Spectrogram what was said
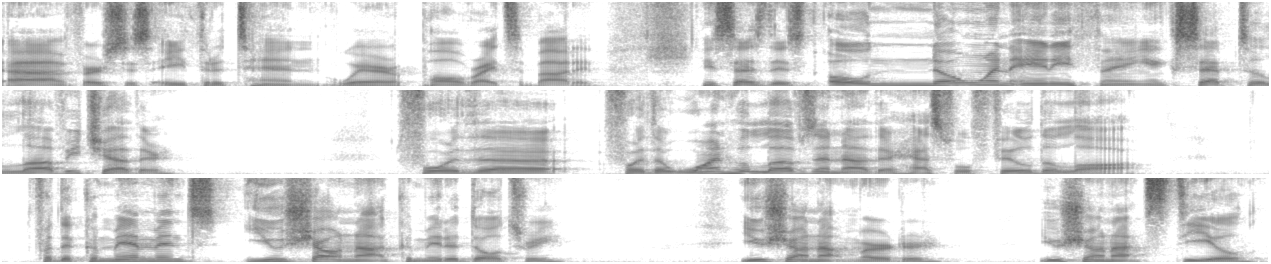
uh, verses 8 through 10, where Paul writes about it. He says this, "Owe no one anything except to love each other, for the for the one who loves another has fulfilled the law. For the commandments, you shall not commit adultery, you shall not murder, you shall not steal,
